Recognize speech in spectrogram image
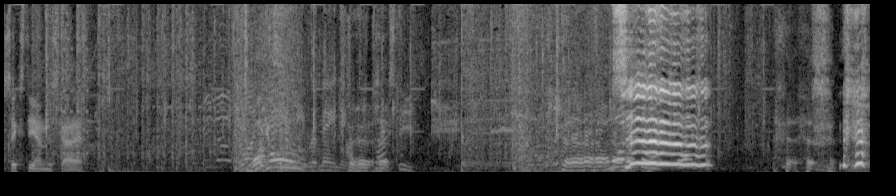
60 on the sky. What? Yo! remaining.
